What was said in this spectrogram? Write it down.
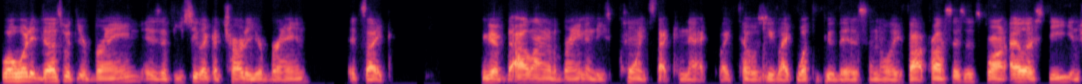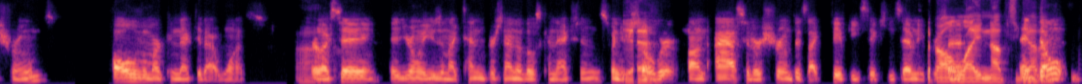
Well, what it does with your brain is if you see like a chart of your brain, it's like you have the outline of the brain and these points that connect, like tells you like what to do this and all your thought processes. Where on LSD and shrooms, all of them are connected at once. Uh, or like say you're only using like 10% of those connections when you're Yeah. sober on acid or shrooms it's like 50 60 70 they're all lighting up together. and don't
